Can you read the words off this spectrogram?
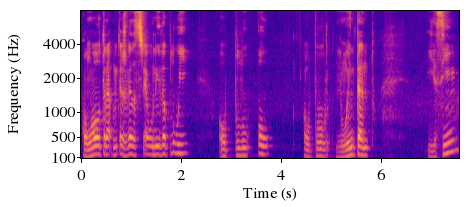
com outra muitas vezes é unida pelo i, ou pelo ou, ou por no entanto. E assim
